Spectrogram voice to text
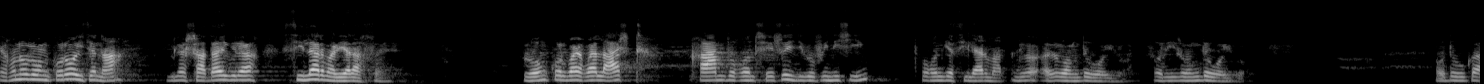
এখনও রং করো হয়েছে না, এগুলা সাদা, এগুলা সিলার মারিয়া রাখছে। রং করবা একবার লাস্ট খাম যখন শেষ হয়ে যাব ফিনিশিং তখন গিয়ে সিলার মার রং দেবো হইব সরি রং দেবো হইব। ও দৌকা,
